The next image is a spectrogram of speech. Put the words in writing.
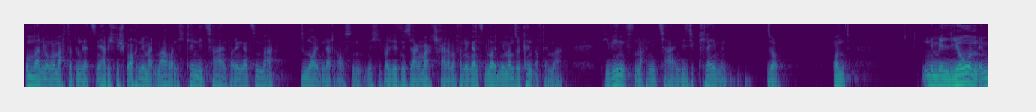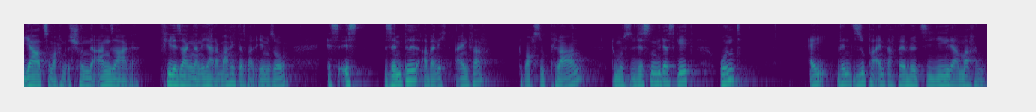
Umwandlung gemacht hat im letzten Jahr, habe ich gesprochen, die meint, Maron, ich kenne die Zahlen von den ganzen Markt Leuten da draußen, nicht, ich wollte jetzt nicht sagen Marktschreien, aber von den ganzen Leuten, die man so kennt auf dem Markt, die wenigsten machen die Zahlen, die sie claimen. So. Und eine Million im Jahr zu machen, ist schon eine Ansage. Viele sagen dann, ja, dann mache ich das mal eben so. Es ist simpel, aber nicht einfach. Du brauchst einen Plan, du musst wissen, wie das geht und ey, wenn es super einfach wäre, würde es jeder machen.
